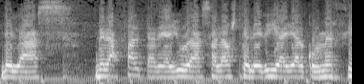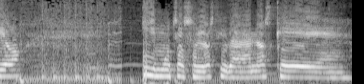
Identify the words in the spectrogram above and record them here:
de las de la falta de ayudas a la hostelería y al comercio y muchos son los ciudadanos que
